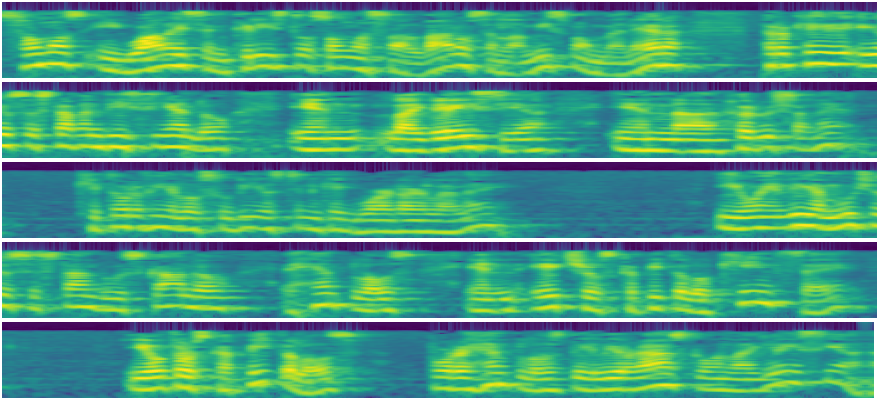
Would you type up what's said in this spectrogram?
somos iguales en Cristo, somos salvados en la misma manera, pero ¿qué ellos estaban diciendo en la iglesia en uh, Jerusalén? Que todavía los judíos tienen que guardar la ley. Y hoy en día muchos están buscando ejemplos en Hechos capítulo 15 y otros capítulos por ejemplos de liderazgo en la iglesia.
